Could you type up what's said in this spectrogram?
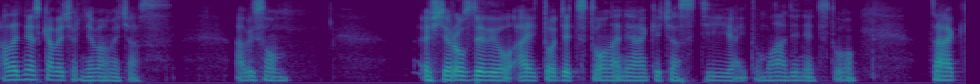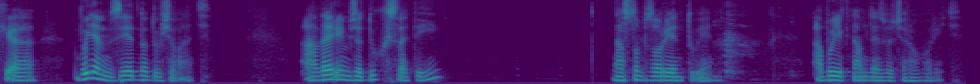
ale dneska večer nemáme čas, aby som ešte rozdelil aj to detstvo na nejaké časti, aj to mládenectvo. Tak e, budem zjednodušovať. A verím, že Duch Svetý nás tom zorientuje a bude k nám dnes večer hovoriť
